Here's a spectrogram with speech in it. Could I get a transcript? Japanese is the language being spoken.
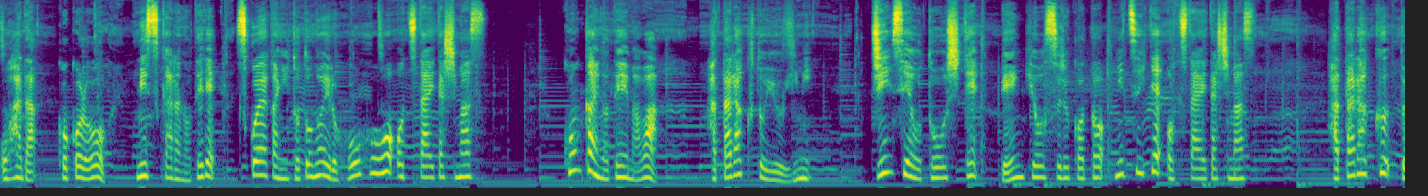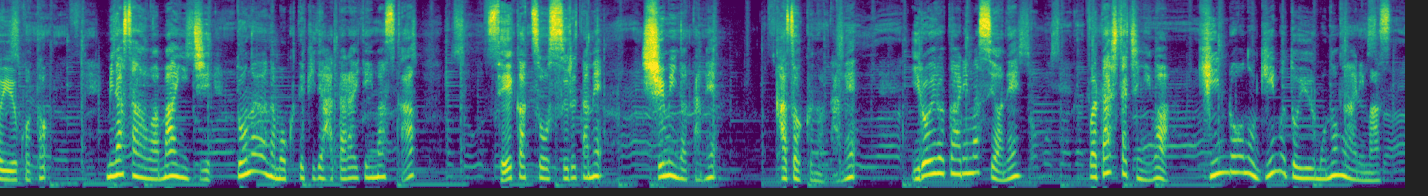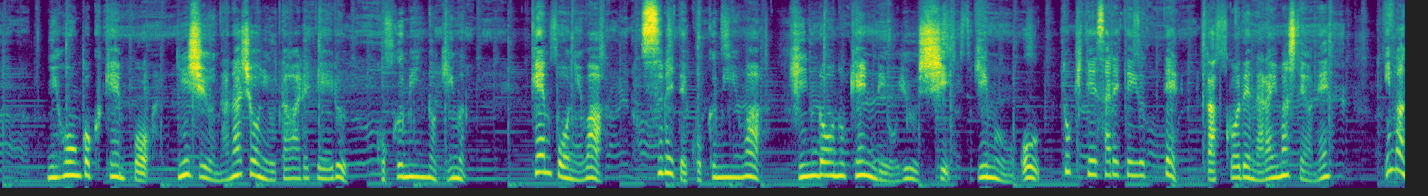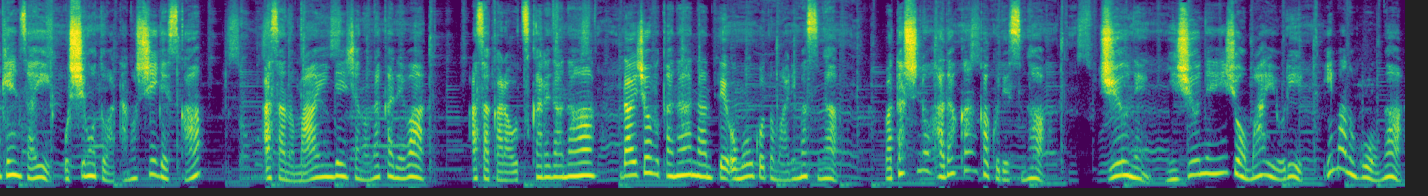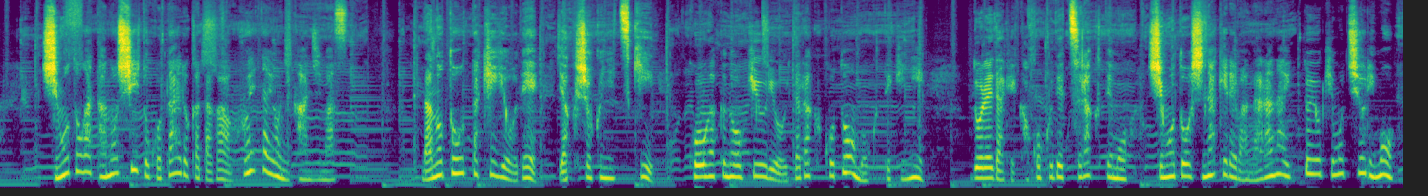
お肌心を自らの手で健やかに整える方法をお伝えいたします。今回のテーマは働くという意味人生を通して勉強することについてお伝えいたします。働くということ皆さんは毎日どのような目的で働いていますか？生活をするため趣味のため家族のためいろいろとありますよね。私たちには勤労の義務というものがあります。日本国憲法27条に謳われている国民の義務。憲法にはすべて国民は勤労の権利を有し義務を負うと規定されているって学校で習いましたよね。今現在お仕事は楽しいですか？朝の満員電車の中では朝からお疲れだな大丈夫かななんて思うこともありますが私の肌感覚ですが10年20年以上前より今の方が仕事が楽しいと答える方が増えたように感じます。名の通った企業で役職に就き高額のお給料をいただくことを目的にどれだけ過酷で辛くても仕事をしなければならないという気持ちよりも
